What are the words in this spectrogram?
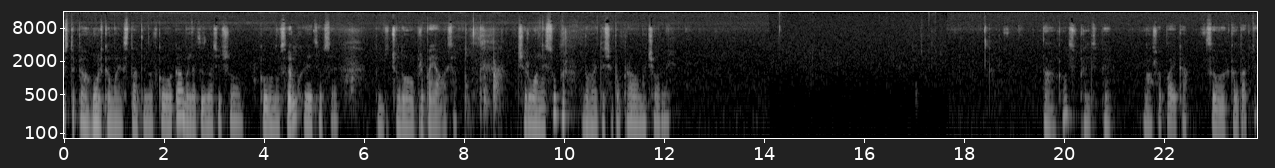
Ось така гулька має стати навколо кабеля. Це значить, що коли воно все рухається, все тоді чудово припаялося. Червоний супер. Давайте ще поправимо чорний. Так, ось, в принципі, наша пайка силових контактів.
